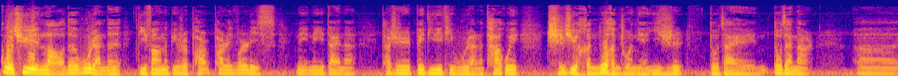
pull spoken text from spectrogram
过去老的污染的地方呢，比如说 Par Parley Verdes 那那一带呢，它是被 DDT 污染了，它会持续很多很多年，一直都在都在那儿，呃，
